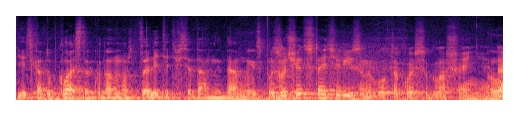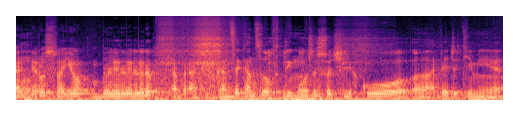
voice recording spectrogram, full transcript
Есть Hadoop кластер, куда он может залить эти все данные, да, мы используем. Звучит, кстати, Reasonable такое соглашение. О. Да, беру свое обратно. В конце концов, ты можешь очень легко, опять же, теми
